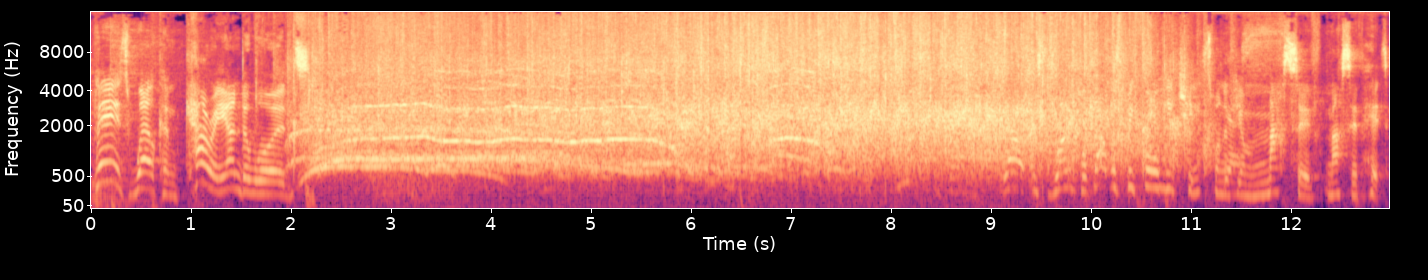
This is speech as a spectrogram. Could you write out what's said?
Please welcome Carrie Underwood. Yeah, it was wonderful. Before He Cheats, one of your massive, massive hits.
